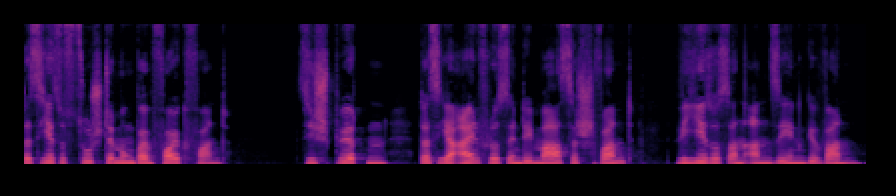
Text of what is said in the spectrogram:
dass Jesus Zustimmung beim Volk fand. Sie spürten, dass ihr Einfluss in dem Maße schwand, wie Jesus an Ansehen gewann.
